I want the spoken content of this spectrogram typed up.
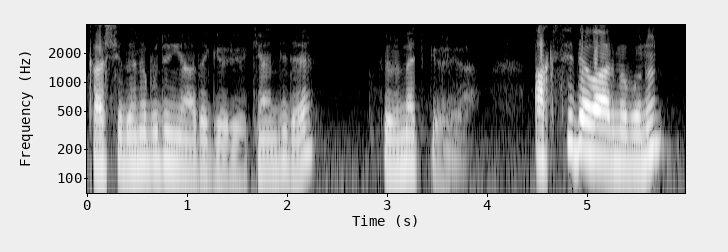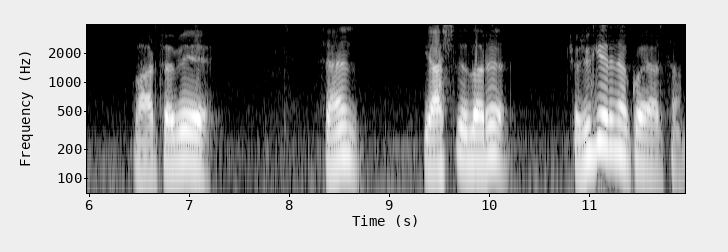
karşılığını bu dünyada görüyor. Kendi de hürmet görüyor. Aksi de var mı bunun? Var tabii. Sen yaşlıları çocuk yerine koyarsan,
